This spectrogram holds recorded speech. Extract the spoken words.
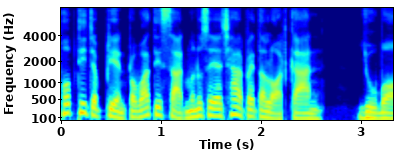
พบที่จะเปลี่ยนประวัติศาสตร์มนุษยชาติไปตลอดกาลอยู่บ่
